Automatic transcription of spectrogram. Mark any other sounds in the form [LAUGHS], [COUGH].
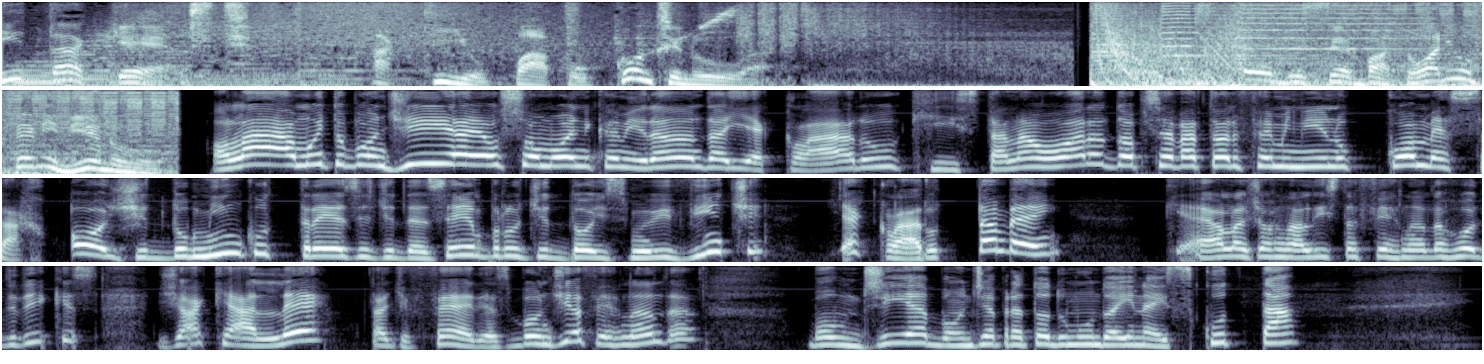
Itacast. Aqui o papo continua. Observatório Feminino. Olá, muito bom dia. Eu sou Mônica Miranda e é claro que está na hora do Observatório Feminino começar hoje, domingo 13 de dezembro de 2020. E é claro também que é ela, jornalista Fernanda Rodrigues, já que a Lê está de férias. Bom dia, Fernanda. Bom dia, bom dia para todo mundo aí na escuta.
